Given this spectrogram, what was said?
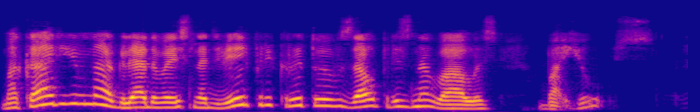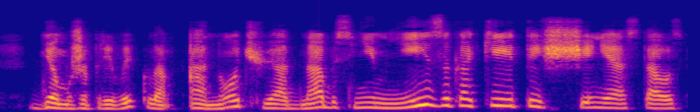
Макарьевна оглядываясь на дверь прикрытую в зал признавалась боюсь Днем уже привыкла, а ночью одна бы с ним ни за какие тысячи не осталась.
